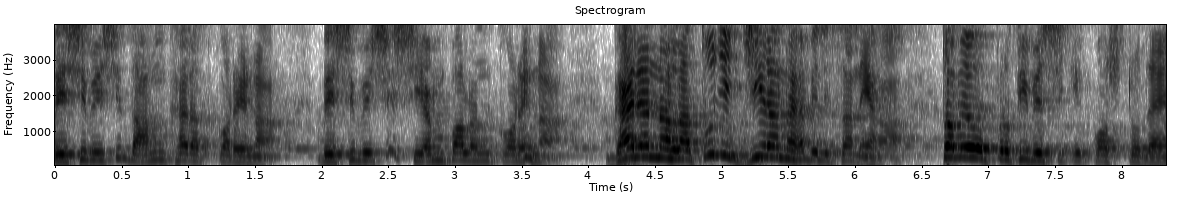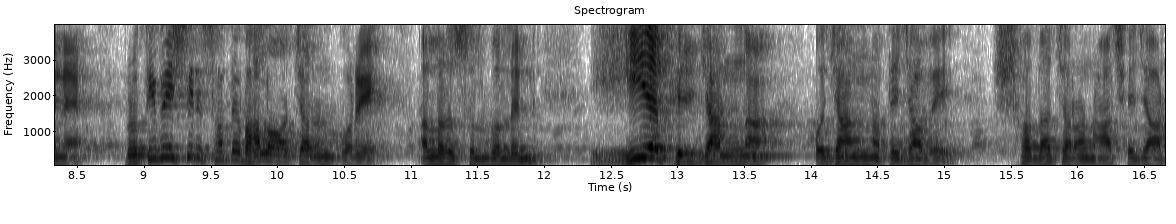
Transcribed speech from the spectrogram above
বেশি বেশি দান খায়রাত করে না, বেশি বেশি শ্যাম পালন করে না। গায়রান আল্লাহ তুজি জিরান হাবিলিসা নেহা তবে ও প্রতিবেশীকে কষ্ট দেয় না, প্রতিবেশীর সাথে ভালো আচরণ করে। আল্লাহ রসুল বললেন, হিয়ে ফিল জান্না, ও জান্নাতে যাবে। সদাচরণ আছে যার,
